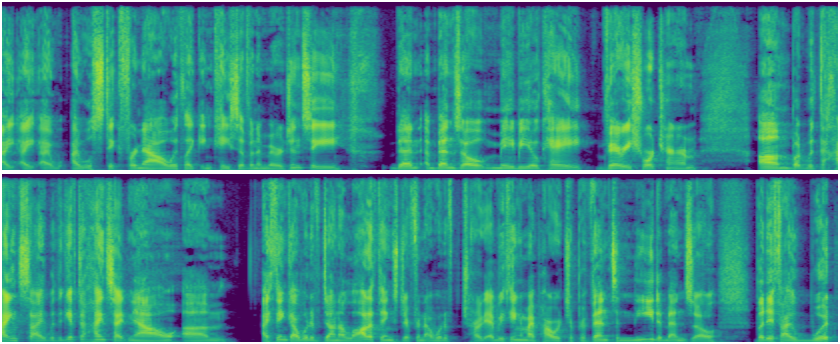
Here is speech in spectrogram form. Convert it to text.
I, I, I will stick for now with like in case of an emergency, then a benzo may be okay, very short term. Um, but with the hindsight, with the gift of hindsight now, um, I think I would have done a lot of things different. I would have tried everything in my power to prevent and need a benzo. But if I would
